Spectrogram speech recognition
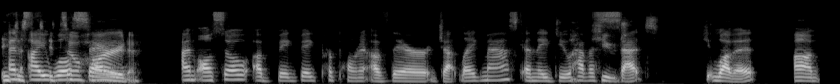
it And just I it's will so say, hard. I'm also a big, big proponent of their jet lag mask, and they do have a Huge. set. Love it. Um,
